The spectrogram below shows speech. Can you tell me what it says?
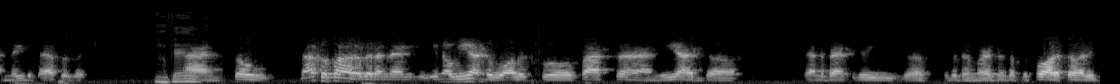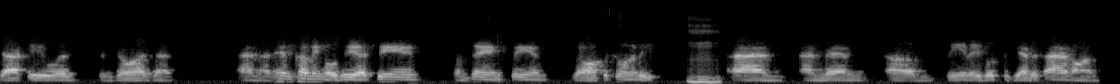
and make the best of it. Okay. And so that's a part of it. And then, you know, we had the Wallace School factor and we had the, then eventually the, the emergence of the Port Authority, Jack Hayward, St. George, and, and, and him coming over here, seeing some things, seeing the opportunity, Mhm. and and then um, being able to get his hand on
